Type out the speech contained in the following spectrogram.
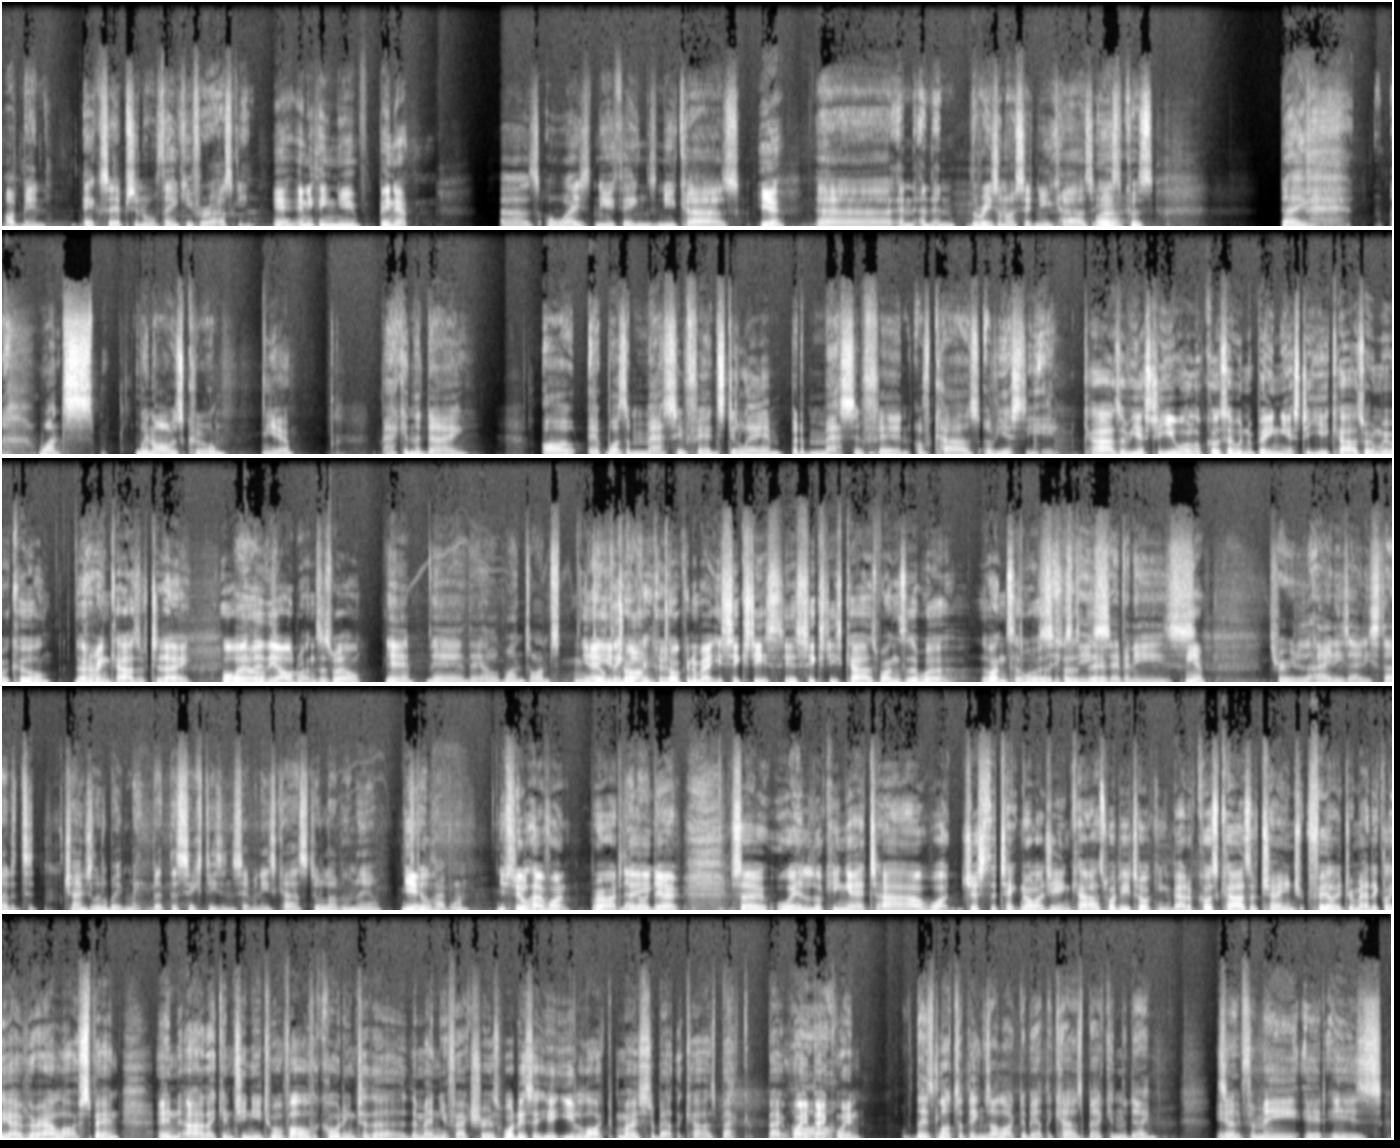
I've been exceptional. Thank you for asking. Yeah, anything new been out? Uh, there's always new things, new cars, Yeah. uh, and, and and the reason I said new cars is because Dave, once when I was cool, Yeah. back in the day, I it was a massive fan, still am, but a massive fan of cars of yesteryear. Cars of yesteryear. Well, of course, they wouldn't have been yesteryear cars when we were cool. They would have been cars of today. Or were they Well- the old ones as well? Yeah, yeah, the old ones. I'm You know, still you're think talking, I'm cool. talking about your 60s, your 60s cars, ones that were the ones that were sort of 60s, there. 70s, Yep. through to the 80s. 80s started to change a little bit, but the 60s and 70s cars still love them now. Yeah. Still have one. You still have one. Right, That there I you do. go. So we're looking at uh, what, just the technology in cars? What are you talking about? Of course, cars have changed fairly dramatically over our lifespan and uh, they continue to evolve according to the, the manufacturers. What is it you, you liked most about the cars back, back way back Oh. when? There's lots of things I liked about the cars back in the day. Yeah. So for me, it is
